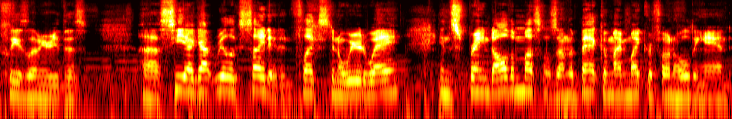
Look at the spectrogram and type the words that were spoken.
Please let me read this. Uh, see, I got real excited and flexed in a weird way and sprained all the muscles on the back of my microphone holding hand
